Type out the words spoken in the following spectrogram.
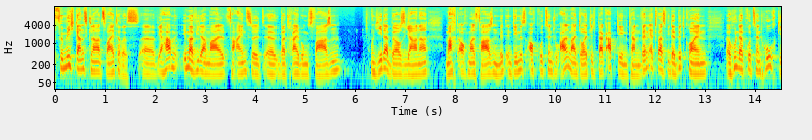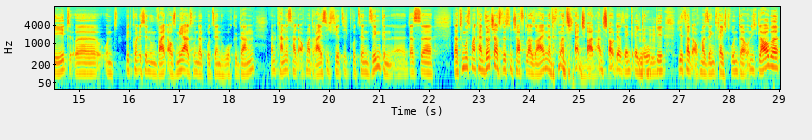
für mich ganz klar Zweiteres. Äh, wir haben immer wieder mal vereinzelt äh, Übertreibungsphasen und jeder Börsianer macht auch mal Phasen mit, in denen es auch prozentual mal deutlich bergab gehen kann. Wenn etwas wie der Bitcoin 100 äh, Prozent hochgeht, äh, und Bitcoin ist ja nun weitaus mehr als 100 Prozent hochgegangen, dann kann es halt auch mal 30, 40 Prozent sinken. Äh, das, dazu muss man kein Wirtschaftswissenschaftler sein. Wenn man sich einen Chart anschaut, der senkrecht mhm. hochgeht, geht es halt auch mal senkrecht runter. Und ich glaube,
